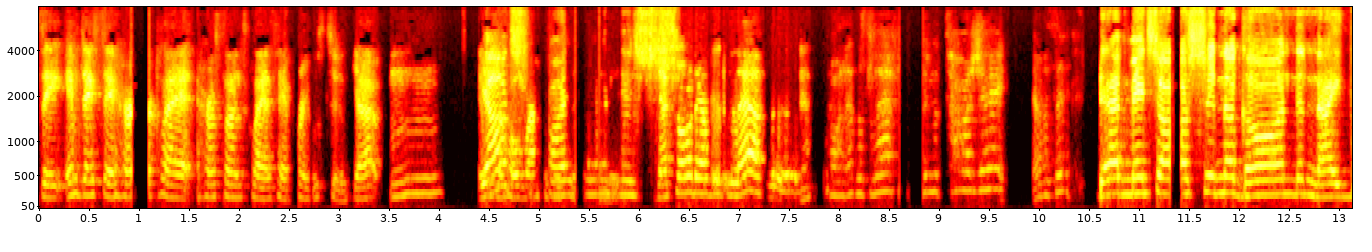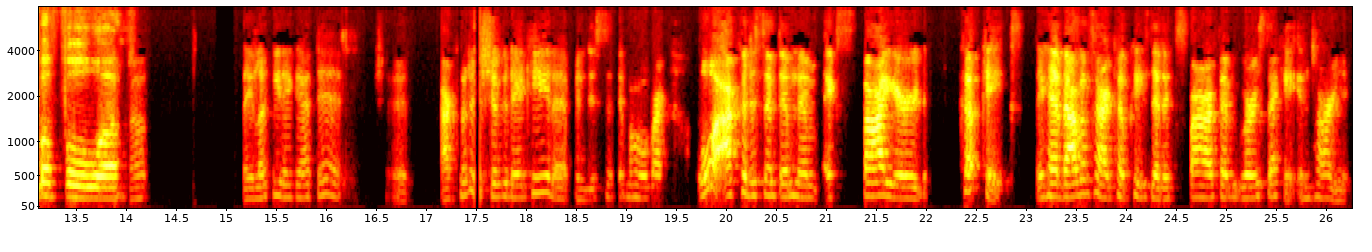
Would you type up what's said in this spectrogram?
see, MJ said her class, her son's class had Pringles too. Yep. Mm-hmm. Y'all That's all that was left. That's all that was left in the Target. That was it. That meant y'all shouldn't have gone the night before. Oh, they lucky they got that. Shit. I could have sugared that kid up and just sent them a whole right. Or I could have sent them them expired cupcakes. They have Valentine cupcakes that expire February 2nd in Target.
